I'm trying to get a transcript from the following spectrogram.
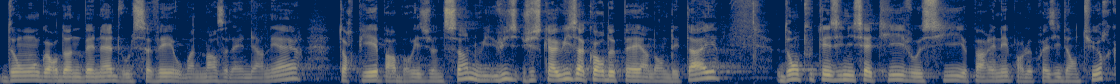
dont Gordon Bennett, vous le savez, au mois de mars de l'année dernière, torpillé par Boris Johnson, jusqu'à huit accords de paix hein, dans le détail, dont toutes les initiatives aussi parrainées par le président turc.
